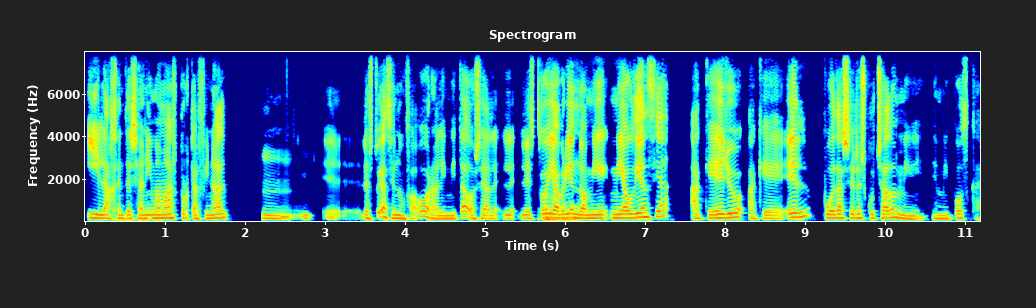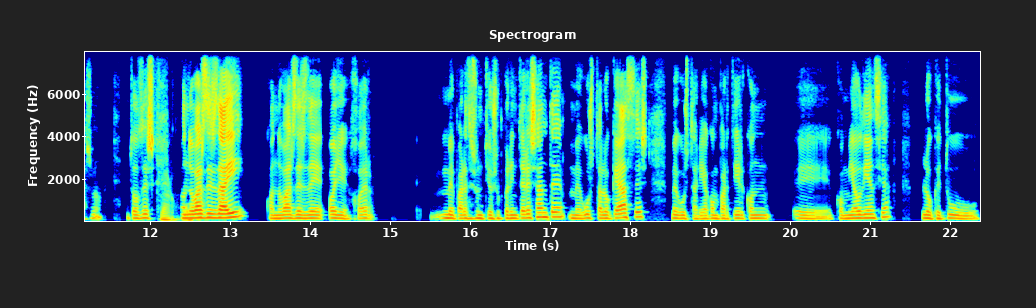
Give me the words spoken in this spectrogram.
y la gente se anima más porque al final mm, eh, le estoy haciendo un favor al invitado, o sea, le, estoy abriendo a mi, audiencia a que ello, a que él pueda ser escuchado en mi, en mi podcast, ¿no? Entonces, cuando vas desde ahí, cuando vas desde, oye, joder, me pareces un tío súper interesante, me gusta lo que haces, me gustaría compartir con, eh, con mi audiencia lo que, tú,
